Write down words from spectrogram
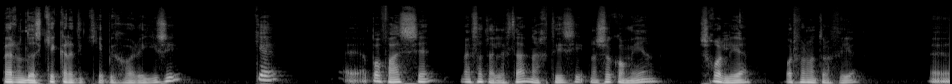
παίρνοντας και κρατική επιχορήγηση και ε, αποφάσισε με αυτά τα λεφτά να χτίσει νοσοκομεία, σχολεία, ορφανοτροφία, ε,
